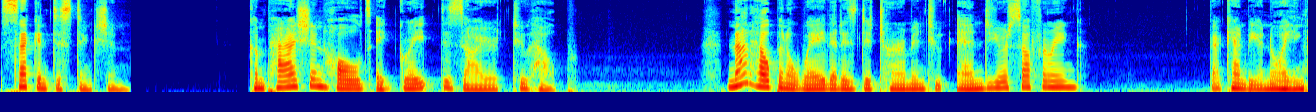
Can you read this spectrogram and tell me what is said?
Second distinction Compassion holds a great desire to help. Not help in a way that is determined to end your suffering. That can be annoying.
